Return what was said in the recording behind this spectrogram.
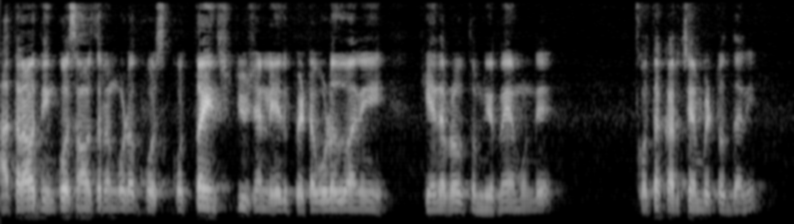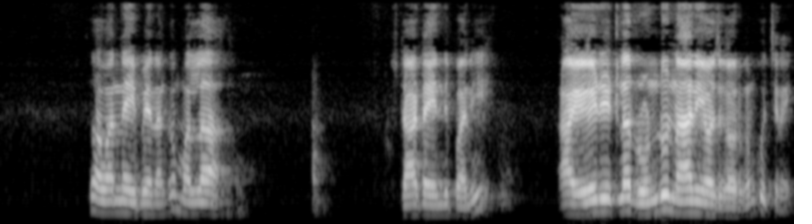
ఆ తర్వాత ఇంకో సంవత్సరం కూడా కొత్త ఇన్స్టిట్యూషన్ లేదు పెట్టకూడదు అని కేంద్ర ప్రభుత్వం నిర్ణయం ఉండే. కొత్త ఖర్చు ఏం పెట్టొద్దని. సో అవన్నీ అయిపోయినాక మళ్ళా స్టార్ట్ అయింది పని. ఆ ఏడిట్ల రెండు నా నియోజకవర్గంకి వచ్చినాయి.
